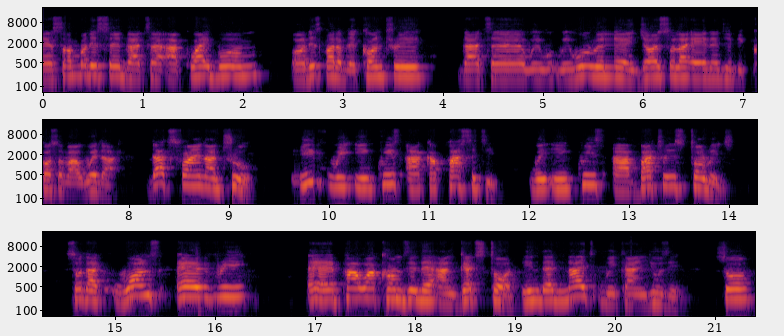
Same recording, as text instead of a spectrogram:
uh, somebody said that uh, Akwa Ibom or this part of the country, that uh, we, we won't really enjoy solar energy because of our weather. That's fine and true. If we increase our capacity, we increase our battery storage so that once every uh, power comes in there and gets stored, in the night we can use it. So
